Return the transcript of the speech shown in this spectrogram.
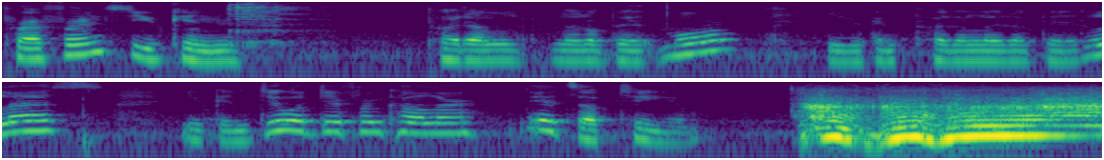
preference. You can put a little bit more. You can put a little bit less. You can do a different color. It's up to you.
